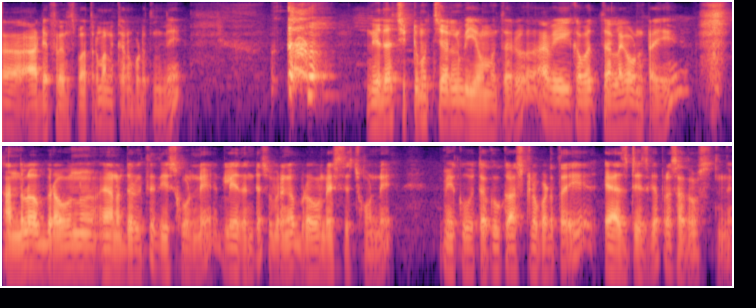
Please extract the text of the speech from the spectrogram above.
ఆ, డిఫరెన్స్ మాత్రం మనకు కనపడుతుంది. లేదా చిట్టు ముత్యాలను బియ్యం అమ్ముతారు. అవి కాకపోతే తెల్లగా ఉంటాయి. అందులో బ్రౌన్ ఏమైనా దొరికితే తీసుకోండి. లేదంటే శుభ్రంగా బ్రౌన్ రైస్ తెచ్చుకోండి. మీకు తక్కువ కాస్ట్లో పడతాయి. యాజ్ ఇట్ ఈస్గా ప్రసాదం వస్తుంది.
